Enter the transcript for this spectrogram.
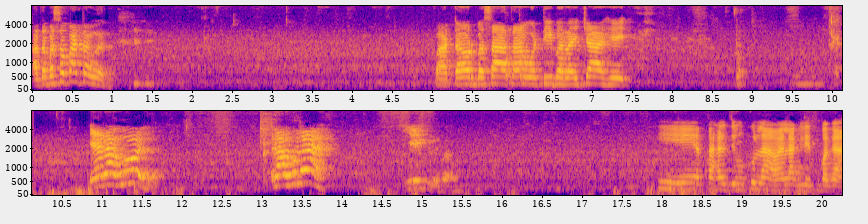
आता बसा पाटावर. पाटावर बसा आता वटी भरायच्या आहे. ए राहुल! राहुल. हे आता हळदी कुंकू लावा लागलेत बघा.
